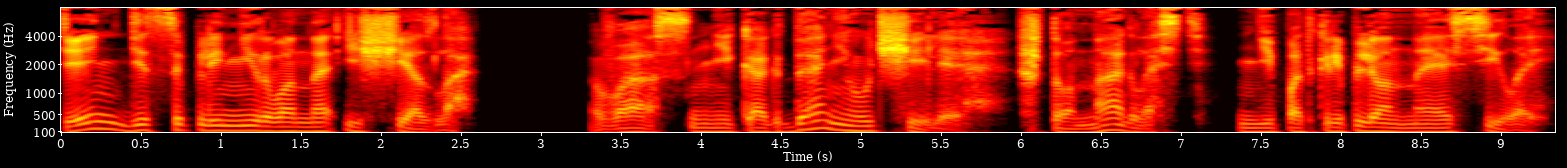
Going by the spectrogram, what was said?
тень дисциплинированно исчезла. «Вас никогда не учили, что наглость, не подкрепленная силой,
